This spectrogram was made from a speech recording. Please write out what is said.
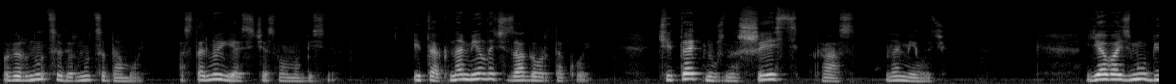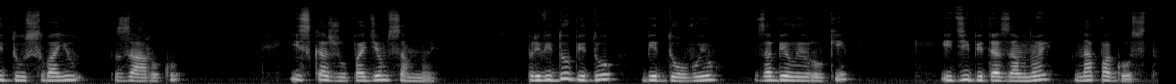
повернуться, вернуться домой. Остальное я сейчас вам объясню. Итак, на мелочь заговор такой. Читать нужно шесть раз на мелочь. Я возьму беду свою за руку и скажу, пойдем со мной. Приведу беду бедовую за белые руки. Иди, беда, за мной на погост.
